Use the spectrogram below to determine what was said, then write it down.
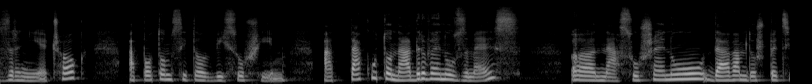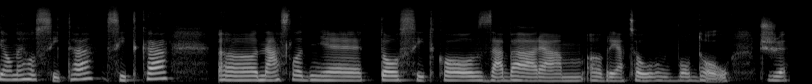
zrniečok a potom si to vysuším. A takúto nadrvenú zmes E, nasušenú, dávam do špeciálneho sita, sitka, e, následne to sitko zabáram e, vriacou vodou. Čiže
